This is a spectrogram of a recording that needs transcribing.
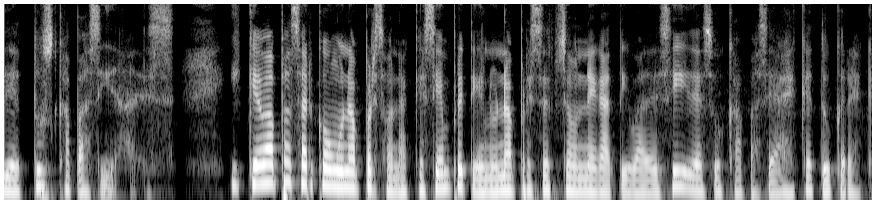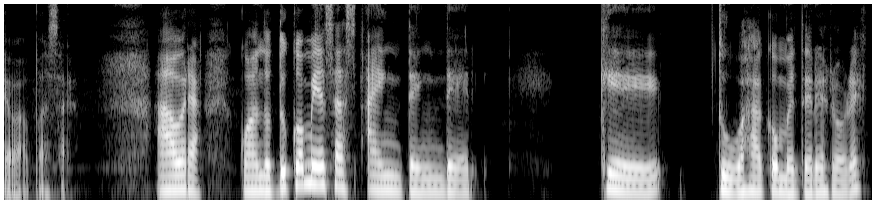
de tus capacidades. ¿Y qué va a pasar con una persona que siempre tiene una percepción negativa de sí y de sus capacidades? ¿Qué tú crees que va a pasar? Ahora, cuando tú comienzas a entender que tú vas a cometer errores,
